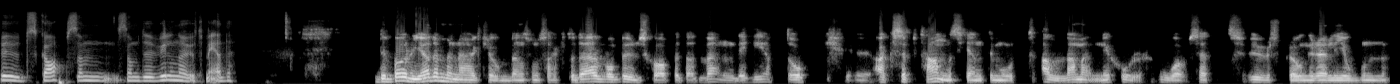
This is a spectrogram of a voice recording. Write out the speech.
budskap som, som du vill nå ut med? det började med den här klubben som sagt och där var budskapet att vänlighet och eh, acceptans gentemot alla människor oavsett ursprung, religion,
